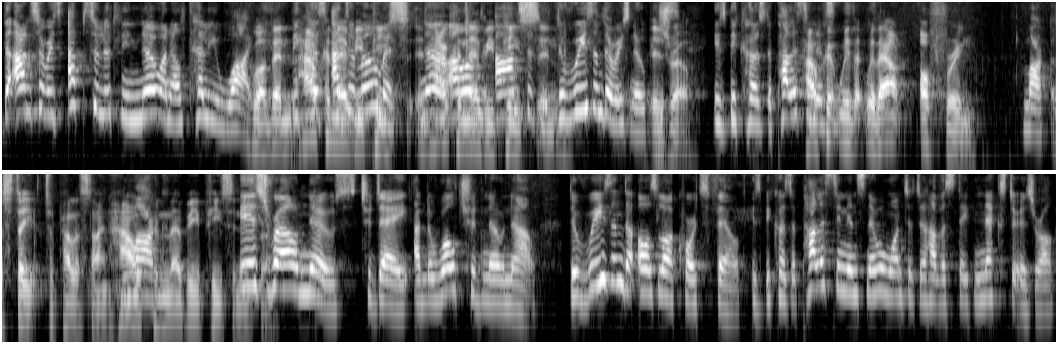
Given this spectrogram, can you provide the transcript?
The answer is absolutely no, and I'll tell you why. Well, then because how can there the be moment, peace? No, how can there be peace in The reason there is no peace Israel is because the Palestinians... Can, without offering Mark, a state to Palestine. How Mark, can there be peace in Israel? Israel knows today, and the world should know now, the reason the Oslo Accords failed is because the Palestinians never wanted to have a state next to Israel.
